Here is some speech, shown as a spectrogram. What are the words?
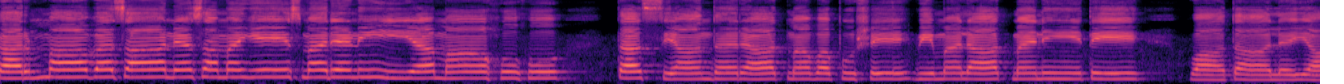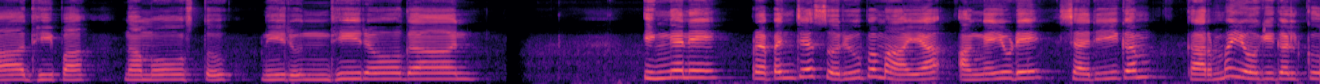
കർമാവസാനസമയേ സ്മരണീയമാഹുः തസ്യാന്തരാത്മവപുഷേ വിമലാത്മനേ वातालयाधिप നമോസ്തു നിരുന്ധിരോഗാൻ. ഇങ്ങനെ പ്രപഞ്ചസ്വരൂപമായ അങ്ങയുടെ ശരീരം കർമ്മയോഗികൾക്കു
